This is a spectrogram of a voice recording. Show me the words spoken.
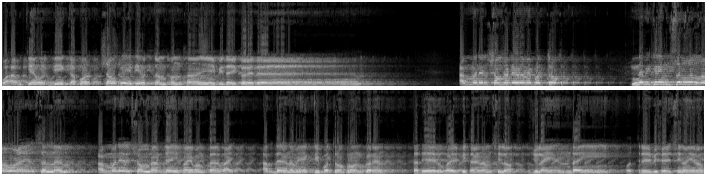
ওয়াহাবকে উর্দি কাপড় দিয়ে উত্তম পন্থায় বিদায় করে দেন। আম্মানের সম্রাটের নামে পত্র নবী করিম সাল্লাল্লাহু আলাইহি সাল্লাম আম্মানের সম্রাট জাইফা এবং তার ভাই আবদের নামে একটি পত্র পূরণ করেন। তাদের উভয়ের পিতার নাম ছিল জুলাইন্দাই পত্রের বিষয় ছিল এরূপ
